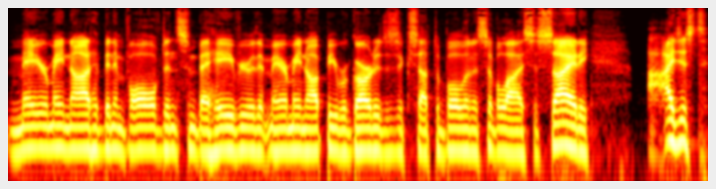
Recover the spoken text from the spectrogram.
may or may not have been involved in some behavior that may or may not be regarded as acceptable in a civilized society. I just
